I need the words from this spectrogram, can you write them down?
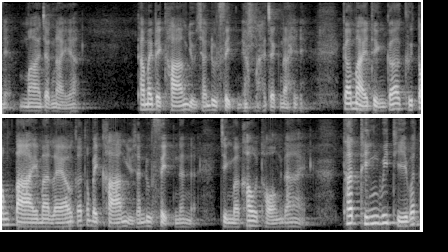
เนี่ยมาจากไหนอะถ้าไม่ไปค้างอยู่ชั้นดุสิตเนี่ยมาจากไหน ก็หมายถึงก็คือต้องตายมาแล้วก็ต้องไปค้างอยู่ชั้นดุสิตนั่นน่ะจึงมาเข้าท้องได้ ถ้าทิ้งวิถีวัฏ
